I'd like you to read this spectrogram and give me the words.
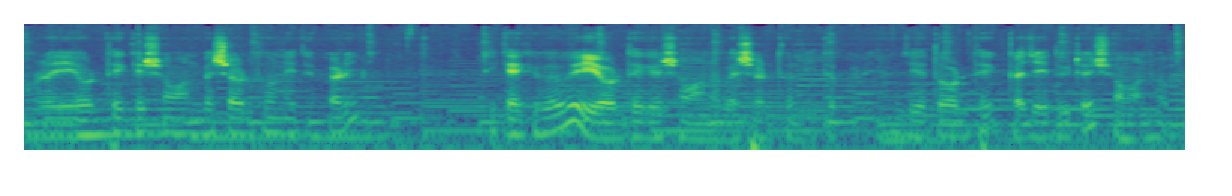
আমরা এই অর্ধেকের সমান ব্যাসার্ধ নিতে পারি। ঠিক একইভাবে এই অর্ধেকের সমান ব্যাসার্ধ নিতে পারি, যেহেতু অর্ধেক কাজেই দুইটাই সমান হবে।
